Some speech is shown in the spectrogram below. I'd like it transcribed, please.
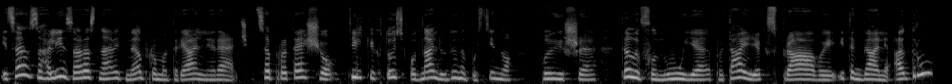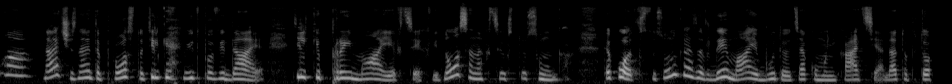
І це взагалі зараз навіть не про матеріальні речі. Це про те, що тільки хтось, одна людина постійно пише, телефонує, питає, як справи і так далі. А друга, наче знаєте, просто тільки відповідає, тільки приймає в цих відносинах, в цих стосунках. Так от, в стосунках завжди має бути оця комунікація. Да? Тобто,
